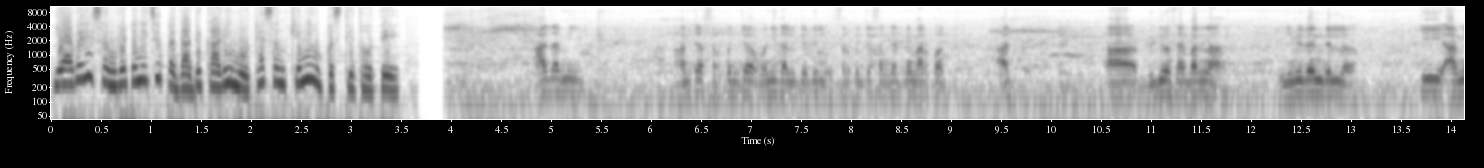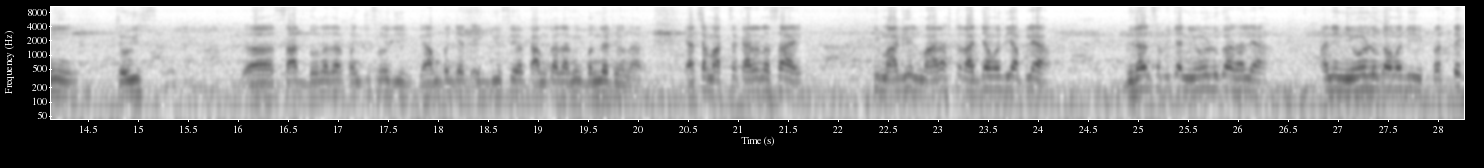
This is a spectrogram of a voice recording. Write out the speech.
यावेळी संघटनेचे पदाधिकारी मोठ्या संख्येने उपस्थित होते. आज आम्ही आमच्या सरपंच वणी तालुक्यातील सरपंच संघटनेमार्फत आज बी डी ओ साहेबांना निवेदन दिलं की आम्ही चोवीस सात दोन हजार पंचवीस रोजी ग्रामपंचायत एक दिवसीय कामकाज आम्ही बंद ठेवणार. याचं मागचं कारण असं आहे की मागील महाराष्ट्र राज्यामध्ये आपल्या विधानसभेच्या निवडणुका झाल्या आणि निवडणुकामध्ये प्रत्येक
